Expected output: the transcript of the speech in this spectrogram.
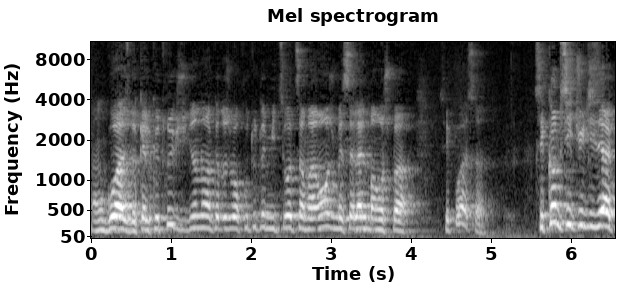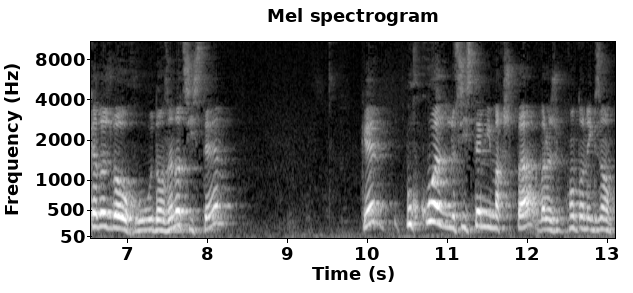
angoisse de quelques trucs, je dis non, non, Kadosh Baruch toutes les mitzvot, ça m'arrange, mais celle-là, elle m'arrange pas. C'est quoi ça? C'est comme si tu disais à Kadosh Baruch dans un autre système, ok pourquoi le système ne marche pas? Voilà, je prends ton exemple.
